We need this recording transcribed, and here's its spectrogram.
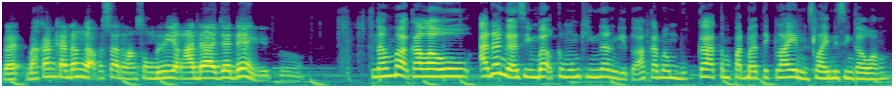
Bahkan kadang nggak pesan langsung beli yang ada aja deh gitu. Nah Mbak, kalau ada nggak sih Mbak kemungkinan gitu akan membuka tempat batik lain selain di Singkawang?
